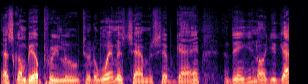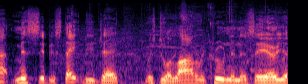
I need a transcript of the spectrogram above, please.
that's going to be a prelude to the women's championship game. And then, you know, you got Mississippi State, DJ, which do a lot of recruiting in this area,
